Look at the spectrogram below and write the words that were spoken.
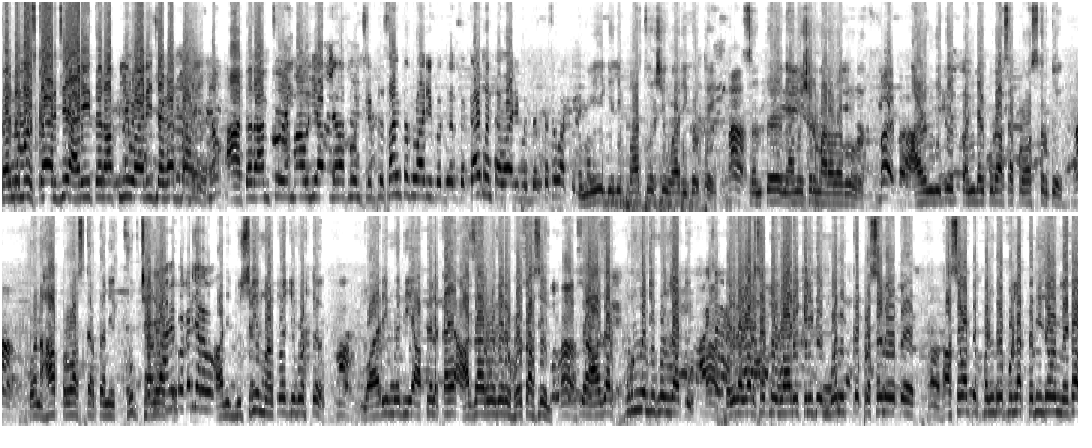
तर नमस्कार जे हरी तर आपली वारी जगात बाहेर हा तर आमचे माऊली आपल्याला दोन शब्द सांगतात वारी बद्दल तर काय म्हणता वारी बद्दल कसं वाटतं? मी गेली पाच वर्षे वारी करतोय. हा. संत ज्ञानेश्वर महाराजाबरोबर. बर बर. आळंदी ते पंढरपूर असा प्रवास करतोय. हा. पण हा प्रवास करताना खूप छान आम्ही वाटत. पकड जरा. आणि दुसरी महत्वाची गोष्ट हा. वारीमध्ये आपल्याला काय आजार वगैरे होत असेल तर आजार पूर्ण निघून जातो. एकदा वर्षातनं वारी केली ते मन इतकं प्रसन्न होतं. असं वाटतं पंढरपूरला कधी जाऊन भेटा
